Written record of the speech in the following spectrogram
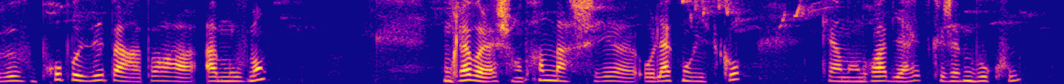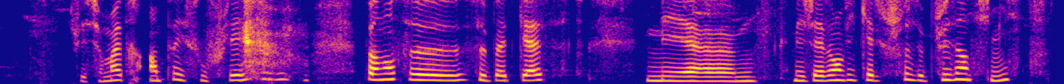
veux vous proposer par rapport à, à, Mouvement. Donc là voilà, je suis en train de marcher au lac Morisco, qui est un endroit à Biarritz que j'aime beaucoup. Je vais sûrement être un peu essoufflée pendant ce, podcast, mais, euh, mais j'avais envie de quelque chose de plus intimiste.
